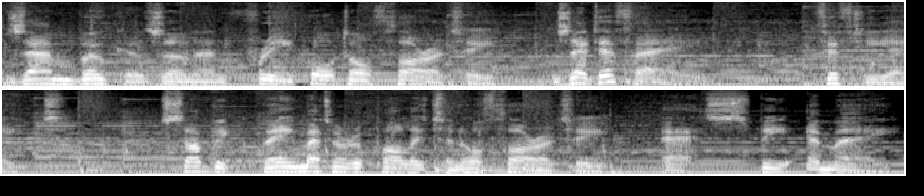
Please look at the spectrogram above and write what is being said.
Zamboanga Zone and Freeport Authority, ZFA. 58. Subic Bay Metropolitan Authority, SBMA.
